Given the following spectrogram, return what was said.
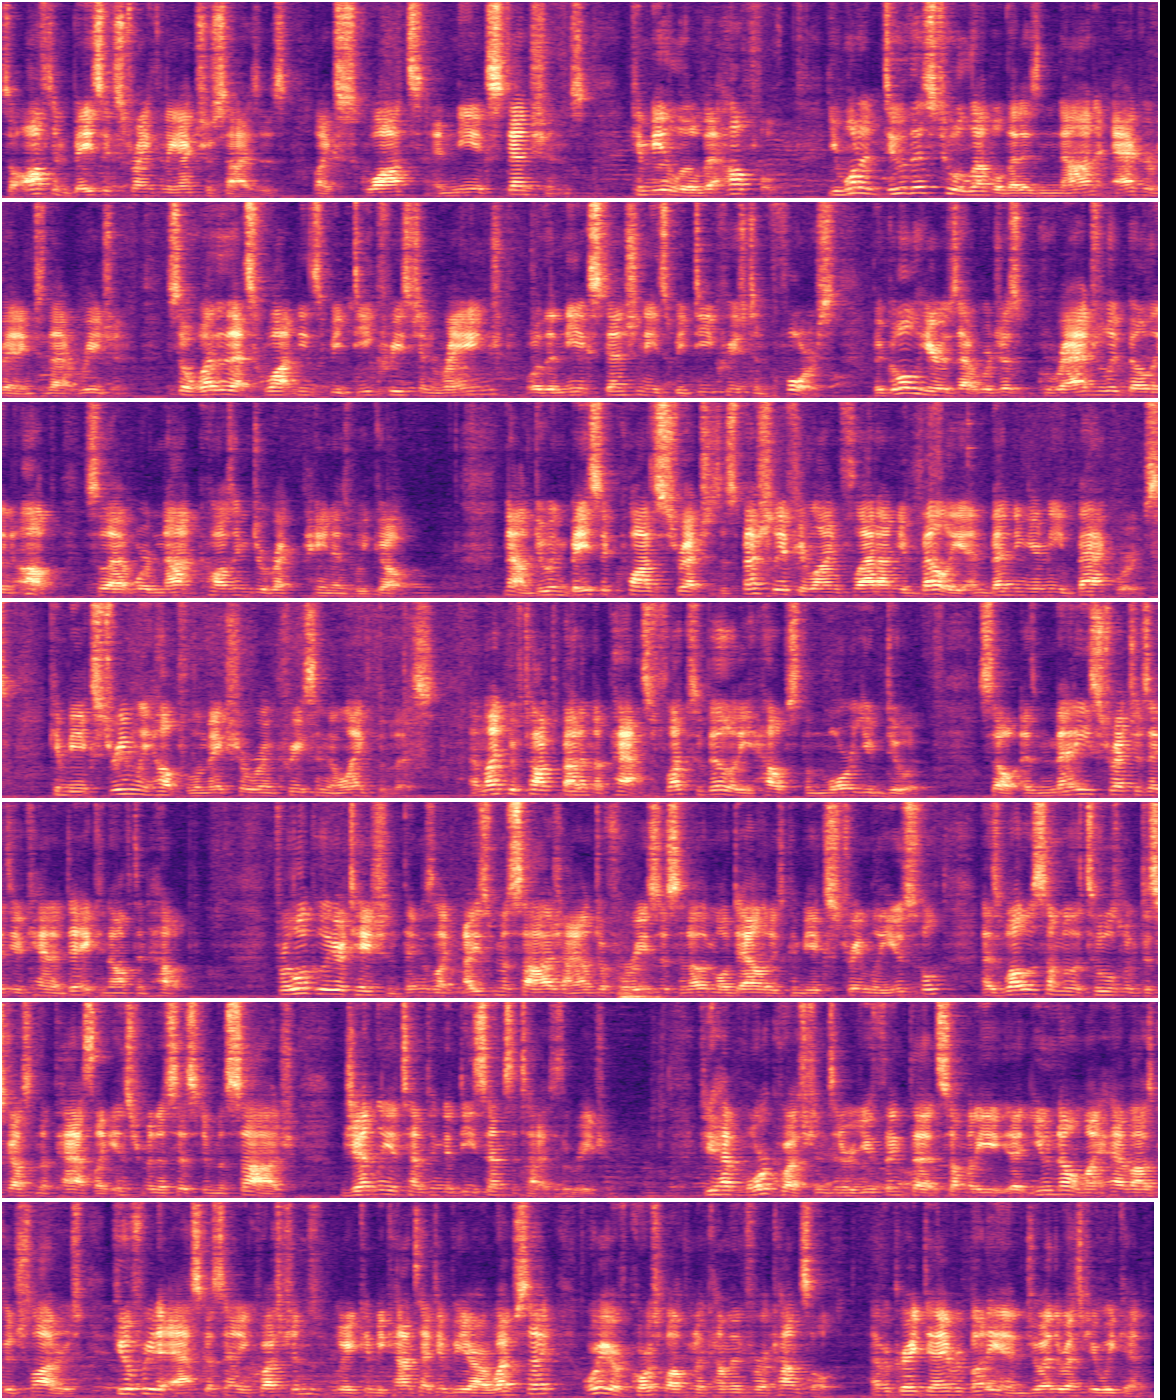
So often basic strengthening exercises like squats and knee extensions can be a little bit helpful. You want to do this to a level that is non-aggravating to that region. So whether that squat needs to be decreased in range or the knee extension needs to be decreased in force, the goal here is that we're just gradually building up so that we're not causing direct pain as we go. Now, doing basic quad stretches, especially if you're lying flat on your belly and bending your knee backwards, can be extremely helpful to make sure we're increasing the length of this. And like we've talked about in the past, flexibility helps the more you do it. So as many stretches as you can a day can often help. For local irritation, things like ice massage, iontophoresis, and other modalities can be extremely useful, as well as some of the tools we've discussed in the past, like instrument-assisted massage, gently attempting to desensitize the region. If you have more questions or you think that somebody that you know might have Osgood-Schlatter's, feel free to ask us any questions. We can be contacted via our website, or you're of course welcome to come in for a consult. Have a great day, everybody, and enjoy the rest of your weekend.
